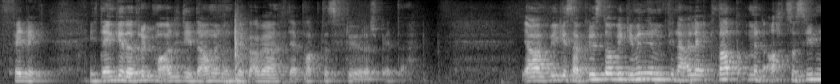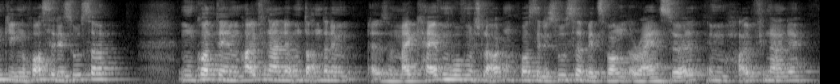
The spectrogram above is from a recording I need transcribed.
fällig. Ich denke, da drücken wir alle die Daumen und der Gaga, der packt das früher oder später. Ja, wie gesagt, Chris Doby gewinnt im Finale knapp mit 8 zu 7 gegen José de Sousa. und konnte im Halbfinale unter anderem also Mike Heivenhofen schlagen. José de Sousa bezwang Ryan Searle im Halbfinale.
